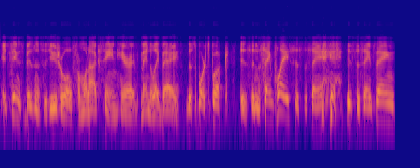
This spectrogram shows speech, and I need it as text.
It seems business as usual from what I've seen here at Mandalay Bay. The sports book is in the same place. It's the same. it's the same thing.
